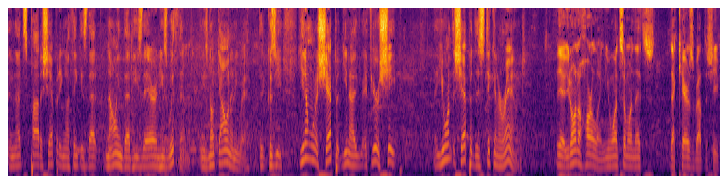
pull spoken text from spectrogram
and that's part of shepherding, I think, is that knowing that he's there and he's with them. He's not going anywhere. Because you, you don't want a shepherd, you know, if you're a sheep, you want the shepherd that's sticking around. Yeah, you don't want a hireling. You want someone that's that cares about the sheep.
